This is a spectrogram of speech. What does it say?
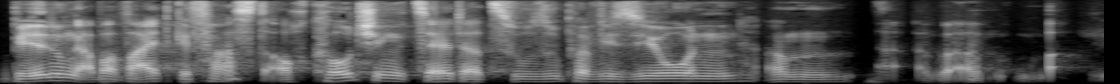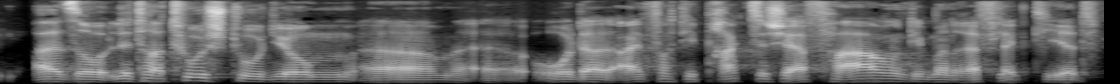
Bildung aber weit gefasst, auch Coaching zählt dazu, Supervision, ähm, also Literaturstudium ähm, äh, oder einfach die praktische Erfahrung, die man reflektiert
